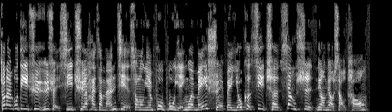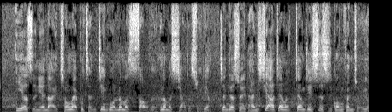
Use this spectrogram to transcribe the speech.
中南部地区雨水稀缺，旱象难解，松龙岩瀑布也因为没水，被游客戏称像是尿尿小童。一二十年来，从来不曾见过那么少的、那么小的水量，整个水潭下降了将近四十公分左右。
